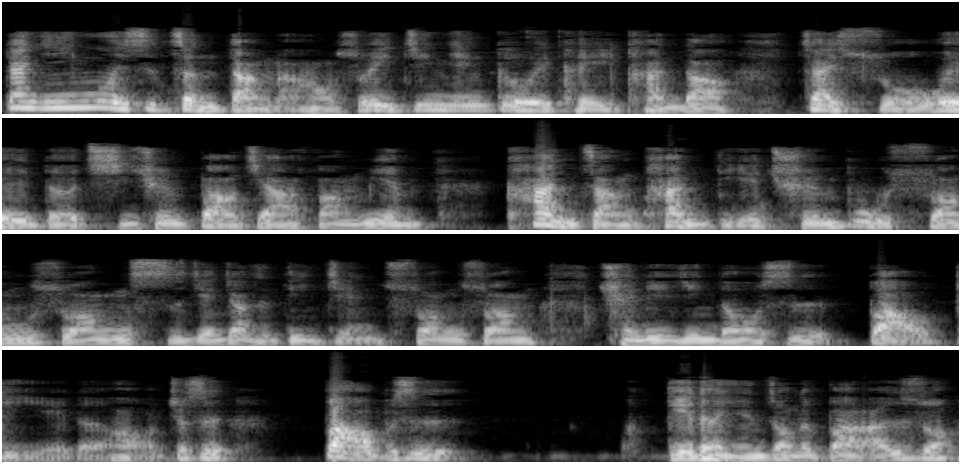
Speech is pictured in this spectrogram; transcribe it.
但因为是震荡了哈，所以今天各位可以看到，在所谓的期权报价方面，看涨看跌，全部双双时间价值递减，双双权利金都是暴跌的哈，就是暴不是跌得很严重的暴了，而是说。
